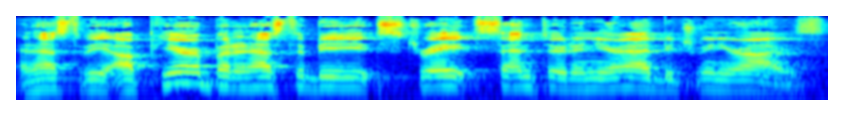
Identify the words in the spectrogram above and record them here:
it has to be up here, but it has to be straight, centered in your head between your eyes.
